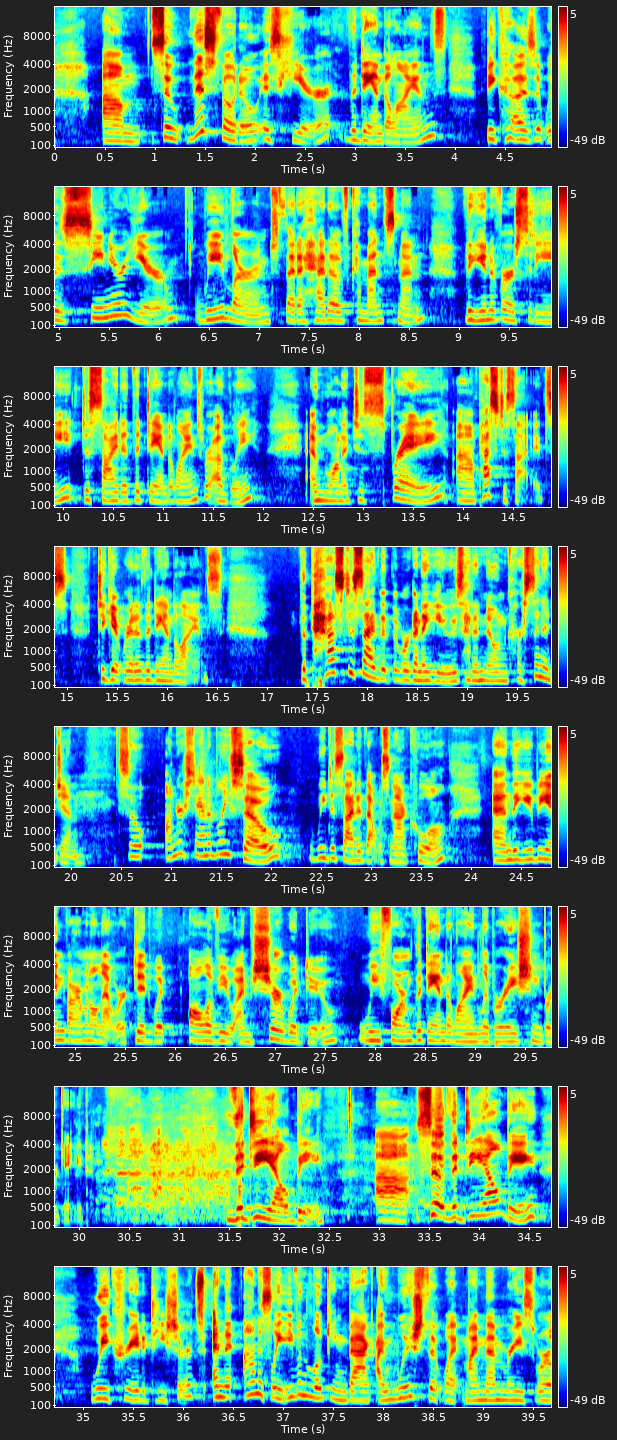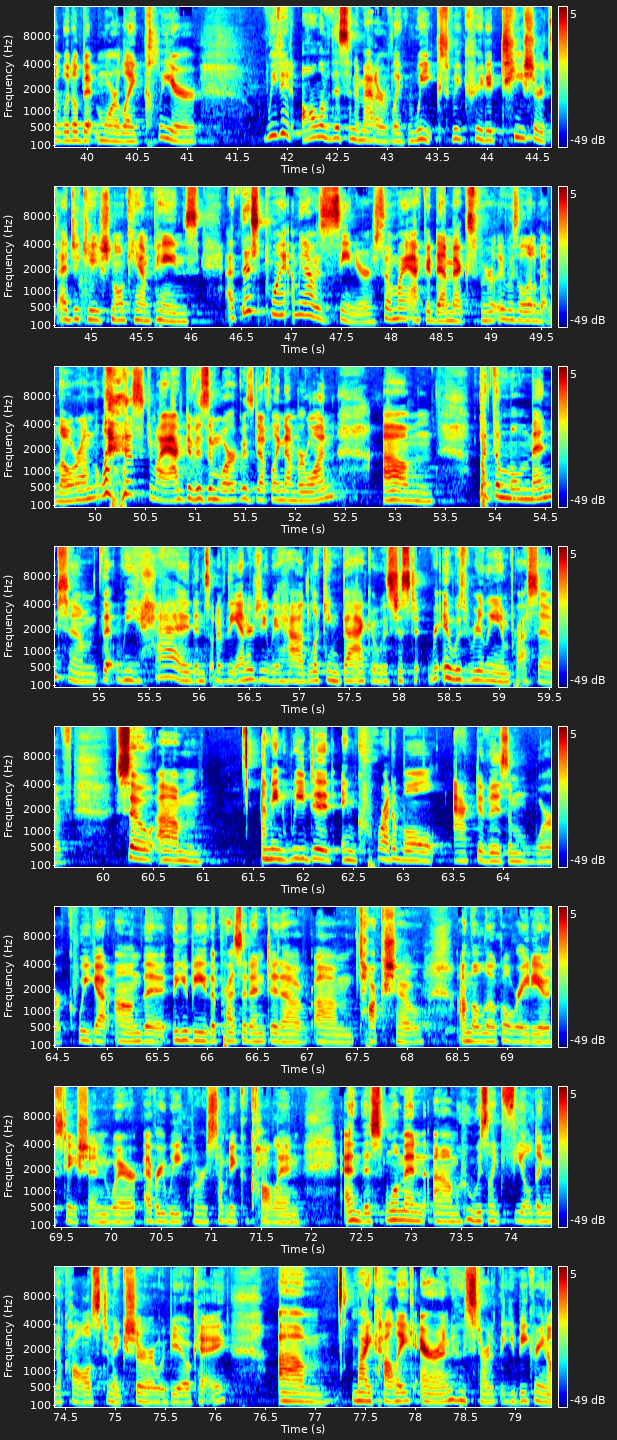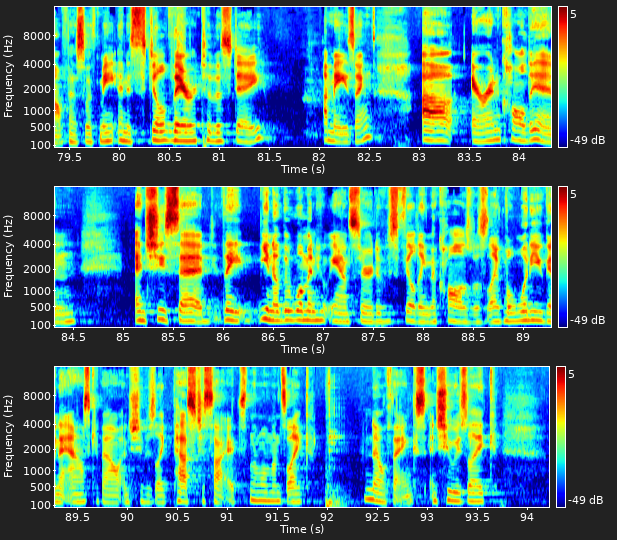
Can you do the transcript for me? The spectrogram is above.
Um, so this photo is here, the dandelions, because it was senior year, we learned that ahead of commencement, the university decided that dandelions were ugly and wanted to spray uh, pesticides to get rid of the dandelions. The pesticide that we're going to use had a known carcinogen. So, understandably so, we decided that was not cool. And the UB Environmental Network did what all of you, I'm sure, would do. We formed the Dandelion Liberation Brigade, the DLB. Uh, so, the DLB, we created t shirts. And honestly, even looking back, I wish that what my memories were a little bit more like clear we did all of this in a matter of like weeks. We created T-shirts, educational campaigns. At this point, I mean, I was a senior, so my academics were it was a little bit lower on the list. my activism work was definitely number one. Um, but the momentum that we had and sort of the energy we had, looking back, it was just it was really impressive. So. Um, I mean, we did incredible activism work. We got on the, the UB, the president did a um, talk show on the local radio station where every week where somebody could call in. And this woman um, who was like fielding the calls to make sure it would be okay. Um, my colleague Erin, who started the UB Green office with me and is still there to this day, amazing. Uh, Erin called in and she said they you know the woman who answered who was fielding the calls was like well what are you going to ask about? And she was like pesticides. And the woman's like no thanks. And she was like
